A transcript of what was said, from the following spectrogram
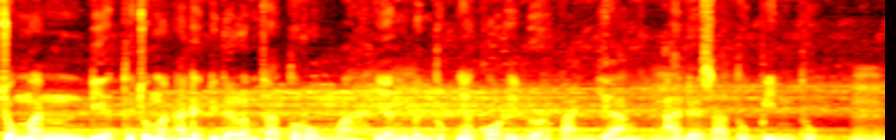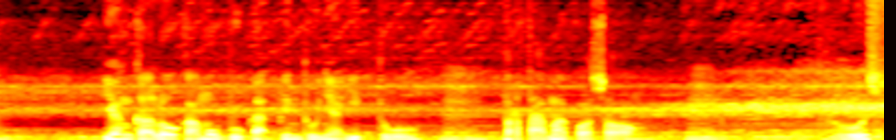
cuman dia tuh cuman ada di dalam satu rumah yang bentuknya koridor panjang, ada satu pintu. Hmm. Yang kalau kamu buka pintunya itu, Hmm. pertama kosong. Hmm. Terus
